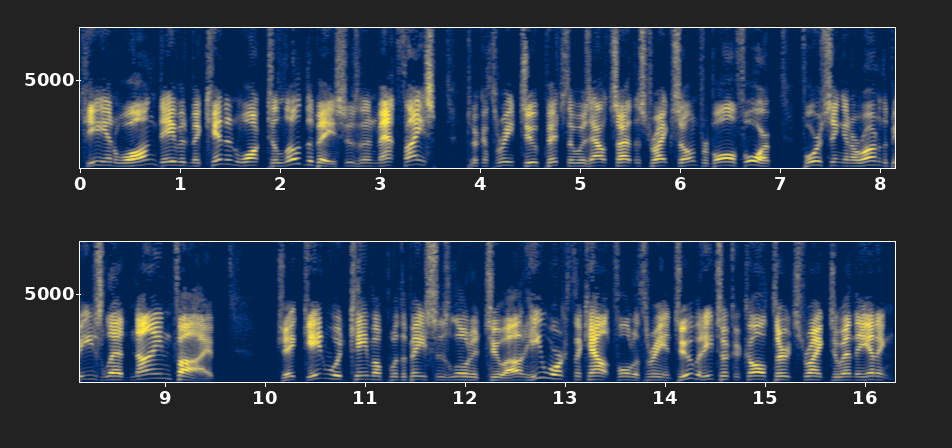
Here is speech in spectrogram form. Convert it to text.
Kean Wong, David MacKinnon walked to load the bases, and then Matt Thaiss took a 3 2 pitch that was outside the strike zone for ball four, forcing in a run. The Bees led 9 5. Jake Gatewood came up with the bases loaded two out. He worked the count full to 3 and 2, but he took a called third strike to end the inning.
